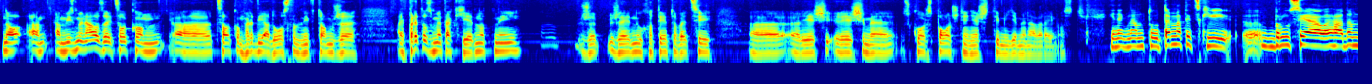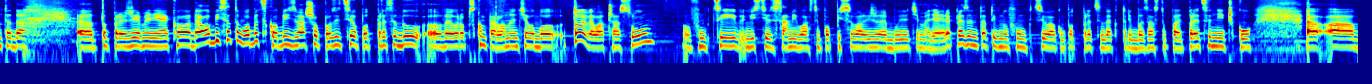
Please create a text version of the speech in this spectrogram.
No a, a my sme naozaj celkom, uh, celkom hrdí a dôslední v tom, že aj preto sme takí jednotní, že, že jednoducho tieto veci uh, rieši, riešime skôr spoločne, než s tým ideme na verejnosť. Inak nám tu tematicky e, brúsia, ale hádam teda uh, to prežijeme nejako. Dalo by sa to vôbec klobiť s vašou pozíciou podpredsedu v Európskom parlamente, lebo to je veľa času funkcií. Vy ste sami vlastne popisovali, že budete mať aj reprezentatívnu funkciu ako podpredseda, ktorý bude zastupovať predsedničku. A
